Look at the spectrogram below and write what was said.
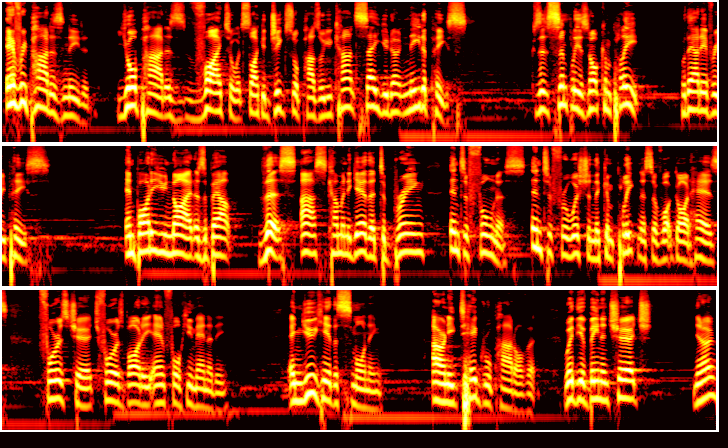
Every part is needed. Your part is vital. It's like a jigsaw puzzle. You can't say you don't need a piece because it simply is not complete without every piece. And Body Unite is about this us coming together to bring into fullness, into fruition, the completeness of what God has for His church, for His body, and for humanity. And you here this morning are an integral part of it. Whether you've been in church you know,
